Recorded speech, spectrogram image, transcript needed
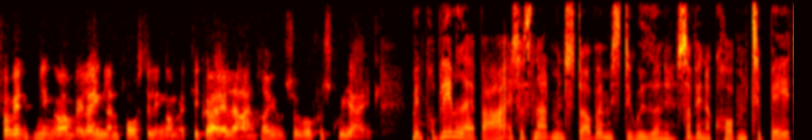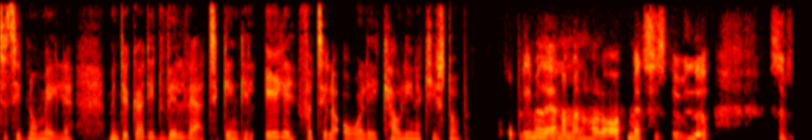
forventning om, eller en eller anden forestilling om, at det gør alle andre jo, så hvorfor skulle jeg ikke? Men problemet er bare, at så snart man stopper med steroiderne, så vender kroppen tilbage til sit normale. Men det gør dit velvære til gengæld ikke, fortæller overlæge Karolina Kistop. Problemet er, når man holder op med steroider, så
